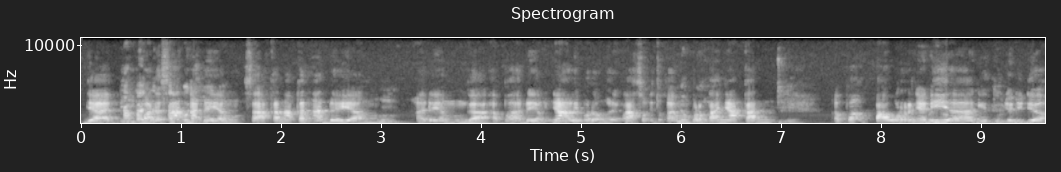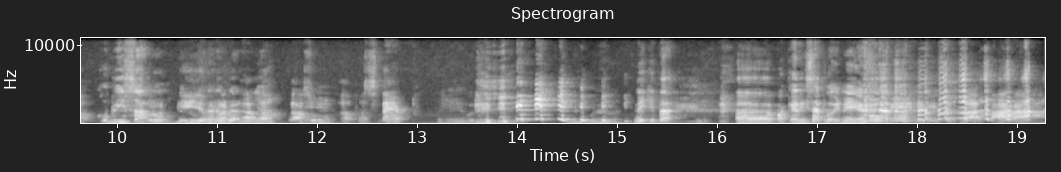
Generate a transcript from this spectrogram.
jadi Katanya pada saat ada gitu. yang seakan-akan ada yang Hmm. ada yang enggak apa ada yang nyalip ada yang langsung itu kayak Nggak mempertanyakan Iya. Apa powernya Betul. dia gitu jadi dia Kok bisa lu? iya benar berani-beraninya. apa langsung apa snap Iya benar. Iya. Ini kita eh, pakai riset loh ini ya. Oh ini riset banget parah.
